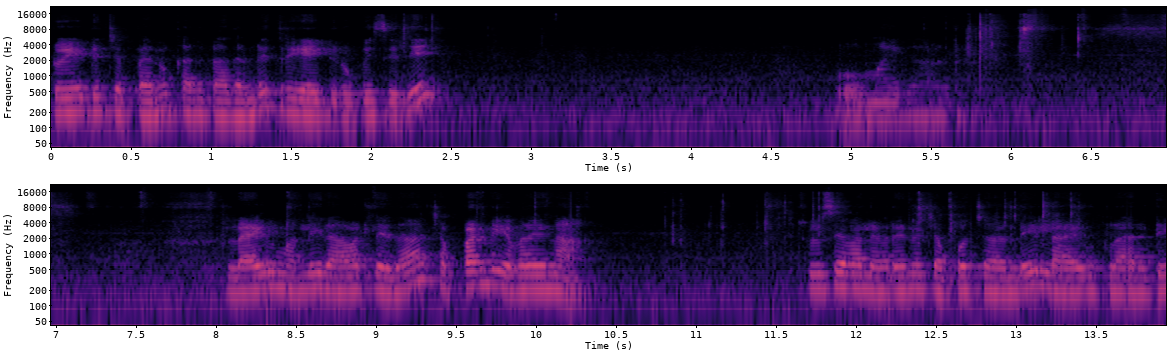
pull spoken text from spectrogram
టూ ఎయిటీ చెప్పాను కానీ కాదండి త్రీ ఎయిటీ రూపీస్ ఇది. ఓ మై గాడ్! లైవ్ మళ్ళీ రావట్లేదా? చెప్పండి ఎవరైనా. చూసే వాళ్ళు ఎవరైనా చెప్పొచ్చా అండి? లైవ్ క్లారిటీ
